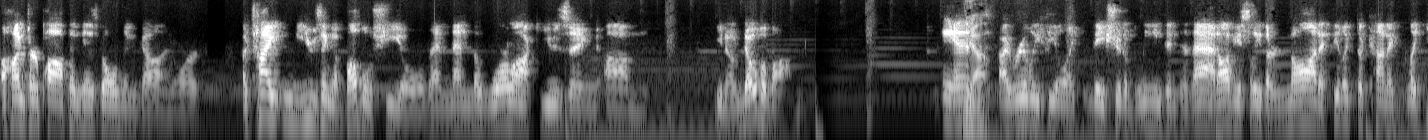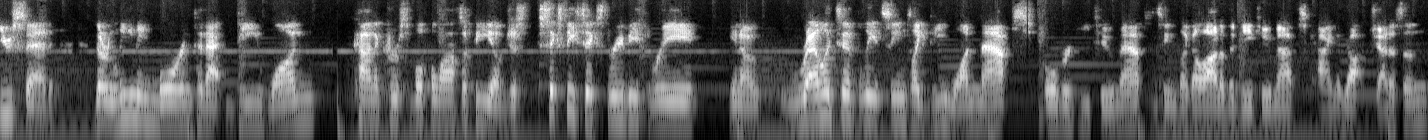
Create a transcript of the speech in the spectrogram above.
a hunter popping his golden gun or a Titan using a bubble shield and then the Warlock using, um, you know, Nova Bomb. And Yeah. I really feel like they should have leaned into that. Obviously, they're not. I feel like they're kind of, like you said, they're leaning more into that D1 kind of Crucible philosophy of just 66 3v3. You know, relatively, it seems like D1 maps over D2 maps. It seems like a lot of the D2 maps kind of got jettisoned,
